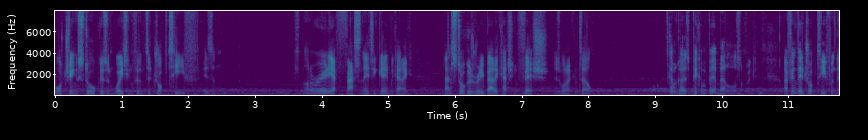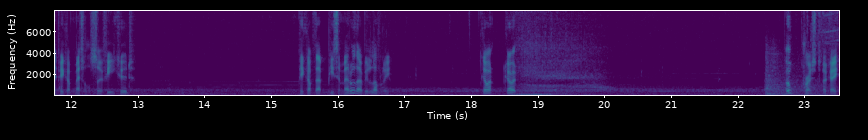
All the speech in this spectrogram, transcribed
watching stalkers and waiting for them to drop teeth isn't it's not a really a fascinating game mechanic. That stalker's really bad at catching fish, is what I can tell. Come on guys, pick up a bit of metal or something. I think they drop teeth when they pick up metal, so if he could pick up that piece of metal, that'd be lovely. Go on, go on. Oh, Christ, okay.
